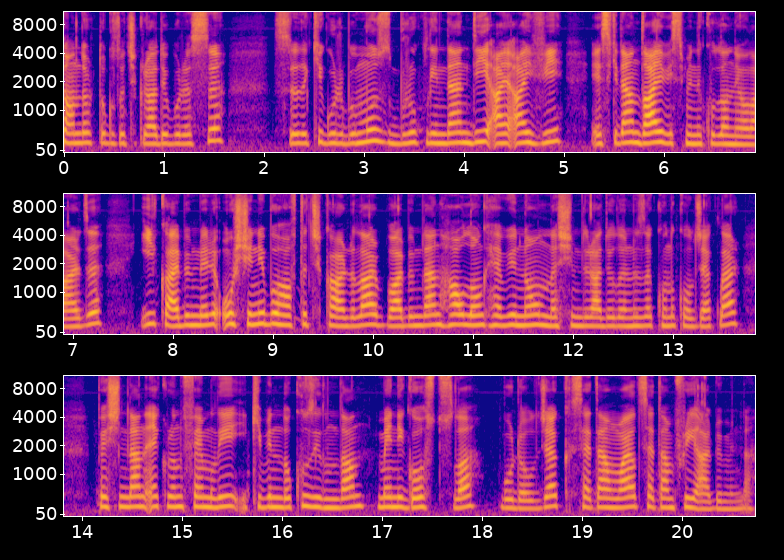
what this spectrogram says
94.9 Açık Radyo burası. Sıradaki grubumuz Brooklyn'den D.I.I.V. Eskiden Dive ismini kullanıyorlardı. İlk albümleri Ocean'i bu hafta çıkardılar. Bu albümden How Long Have You Known'la şimdi radyolarınıza konuk olacaklar. Peşinden Akron Family 2009 yılından Many Ghosts'la burada olacak. Set and Wild, Set and Free albümünden.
